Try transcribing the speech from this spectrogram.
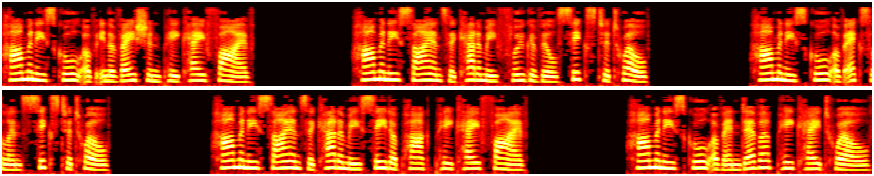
Harmony School of Innovation PK5 Harmony Science Academy Pflugerville 6 to 12 Harmony School of Excellence 6 to 12 Harmony Science Academy Cedar Park PK5 Harmony School of Endeavor PK12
